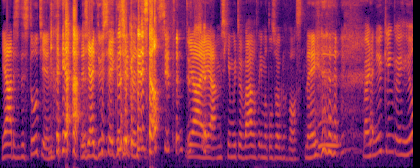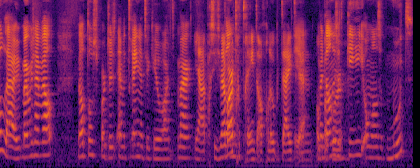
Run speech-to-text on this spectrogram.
Ja, er zit een stoeltje in. ja, Dus jij doucht zeker dus zitten. kunnen zelf zitten douchen. Ja, ja, ja, misschien moeten we waar of iemand ons ook nog vast. Nee. Maar nu klinken we heel lui. Maar we zijn wel wel topsporters en we trainen natuurlijk heel hard. Maar, Ja, precies. We hebben hard getraind de afgelopen tijd. ja, en op maar dan is het key om als het moet,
